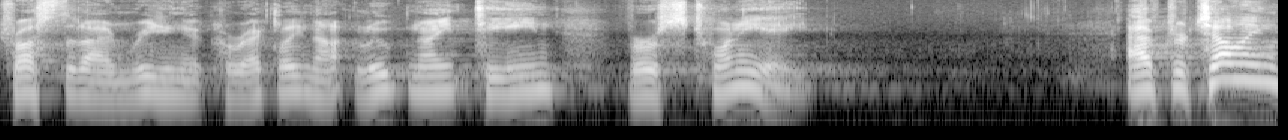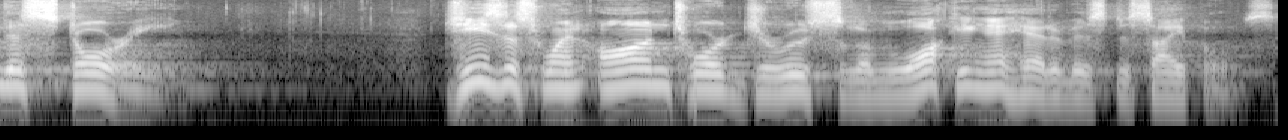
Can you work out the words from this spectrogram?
Trust that I'm reading it correctly, not Luke 19, verse 28. After telling this story, Jesus went on toward Jerusalem, walking ahead of his disciples.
